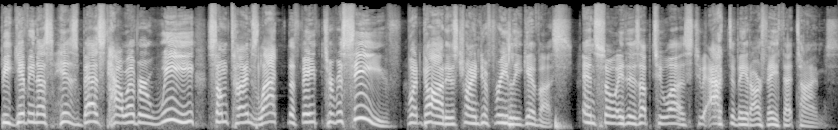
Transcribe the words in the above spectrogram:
be giving us His best. However, we sometimes lack the faith to receive what God is trying to freely give us. And so it is up to us to activate our faith at times.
